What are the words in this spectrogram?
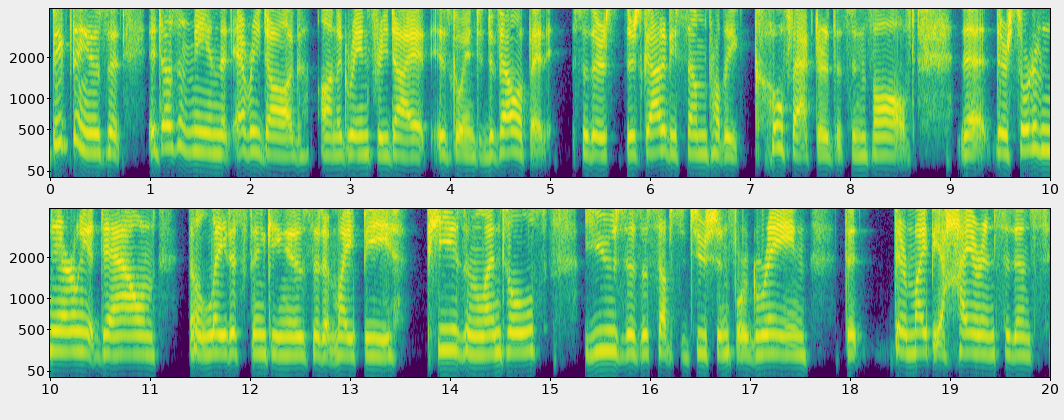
big thing is that it doesn't mean that every dog on a grain-free diet is going to develop it. So there's there's got to be some probably cofactor that's involved. That they're sort of narrowing it down. The latest thinking is that it might be peas and lentils used as a substitution for grain. That there might be a higher incidence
